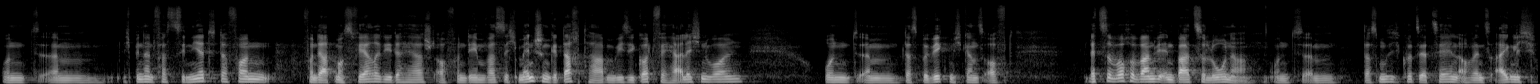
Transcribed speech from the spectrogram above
Und ähm, ich bin dann fasziniert davon, von der Atmosphäre, die da herrscht, auch von dem, was sich Menschen gedacht haben, wie sie Gott verherrlichen wollen. Und ähm, das bewegt mich ganz oft. Letzte Woche waren wir in Barcelona und ähm, das muss ich kurz erzählen, auch wenn es eigentlich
